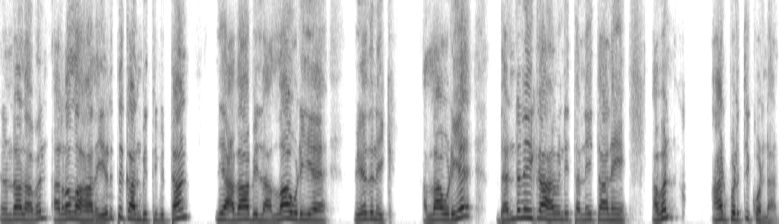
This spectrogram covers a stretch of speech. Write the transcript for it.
என்றால் அவன் அர்ரலஹா அதை எடுத்து காண்பித்து விட்டான். நீ அதாபில்லா. அல்லாவுடைய வேதனைக்கு அல்லாஹ்வுடைய தண்டனைக்காக வேண்டி தன்னைத்தானே அவன் ஆட்படுத்தி கொண்டான்.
